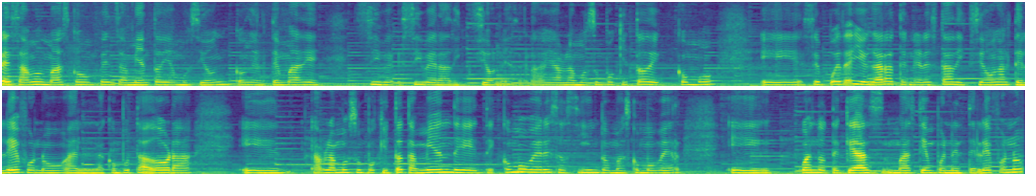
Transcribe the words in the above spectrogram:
regresamos más con pensamiento y emoción con el tema de ciberadicciones, ¿verdad? Y hablamos un poquito de cómo eh, se puede llegar a tener esta adicción al teléfono, a la computadora. Eh, hablamos un poquito también de, cómo ver esos síntomas, cómo ver eh, cuando te quedas más tiempo en el teléfono.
